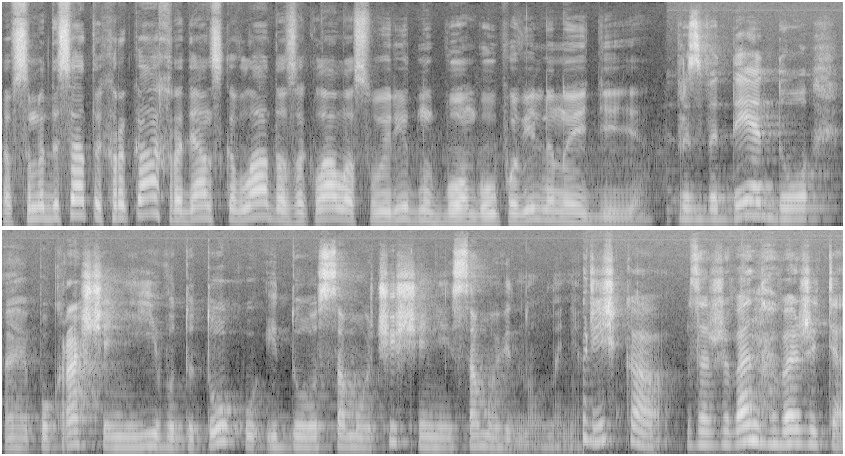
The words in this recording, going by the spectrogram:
В 70-х роках радянська влада заклала свою рідну бомбу уповільненої дії. призведе до е, покращення її водотоку і до самоочищення і самовідновлення. Річка заживе нове життя.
